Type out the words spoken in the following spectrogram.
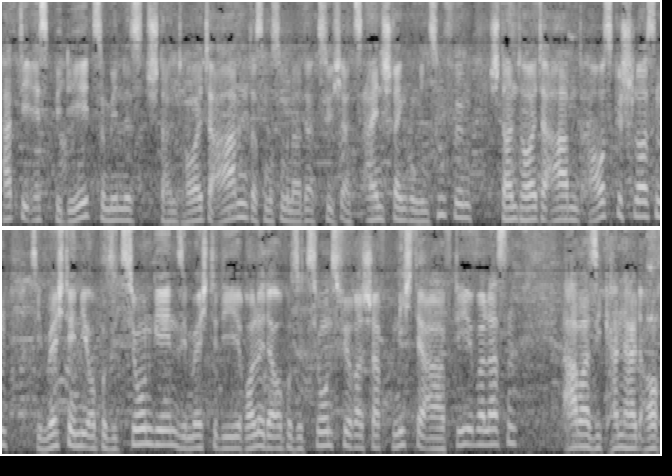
hat die SPD zumindest Stand heute Abend, das muss man natürlich als Einschränkung hinzufügen, Stand heute Abend ausgeschlossen. Sie möchte in die Opposition gehen, sie möchte die Rolle der Oppositionsführerschaft nicht der AfD überlassen, aber sie kann halt auch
